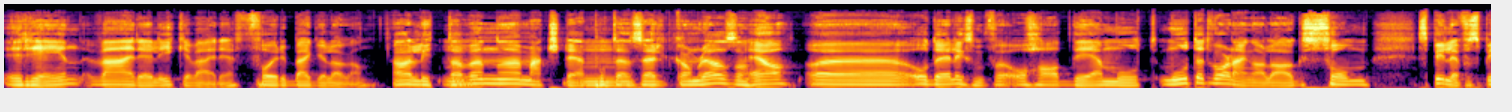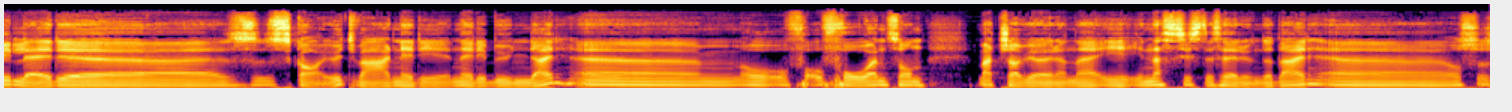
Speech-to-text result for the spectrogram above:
ren være eller ikke være for begge lagene. Ja, Litt av en mm. match det potensielt kan bli. altså. Ja, eh, og det er liksom for å ha det mot, mot et Vålerenga-lag som spiller for spiller eh, skal jo ikke være nedi, nedi bunnen der. øh, og, og, få, en sånn matchavgjørende i, i nest siste serierunde der. og så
